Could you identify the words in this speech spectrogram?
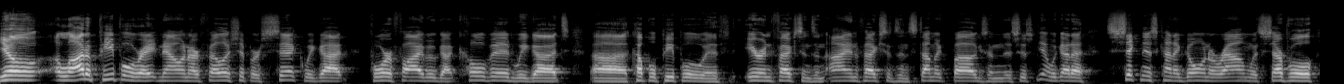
You know, a lot of people right now in our fellowship are sick. We got four or five who got COVID. We got uh, a couple people with ear infections and eye infections and stomach bugs. And it's just, you know, we got a sickness kind of going around with several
